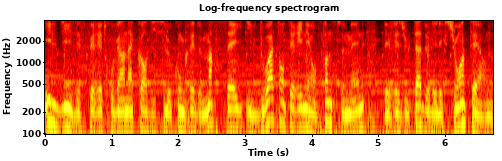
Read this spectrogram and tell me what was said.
Ils disent espérer trouver un accord d'ici le congrès de Marseille. Il doit entériner en fin de semaine les résultats de l'élection interne.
